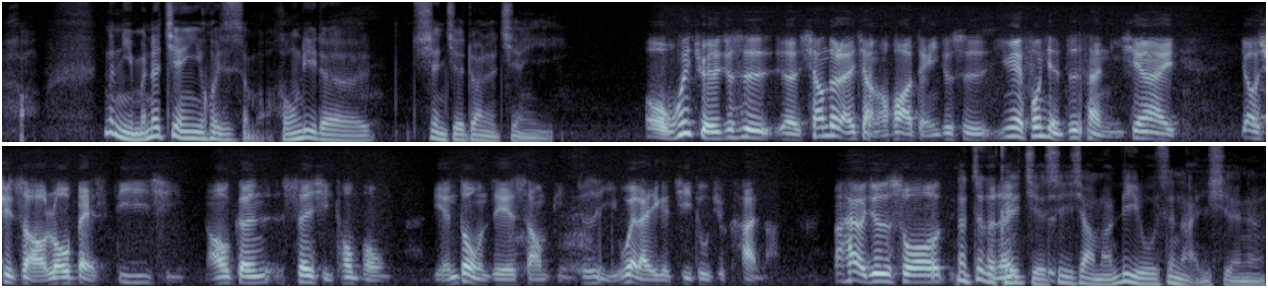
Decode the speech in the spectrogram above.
好，那你们的建议会是什么？红利的现阶段的建议？哦，我会觉得就是呃，相对来讲的话，等于就是因为风险资产，你现在要去找 low base 第一期，然后跟升息通膨联动这些商品，就是以未来一个季度去看啊。那还有就是说，那这个可以解释一下吗？例如是哪一些呢？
